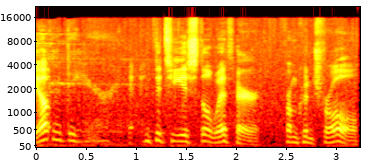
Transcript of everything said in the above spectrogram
Yep. Good to hear. The entity is still with her from control.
